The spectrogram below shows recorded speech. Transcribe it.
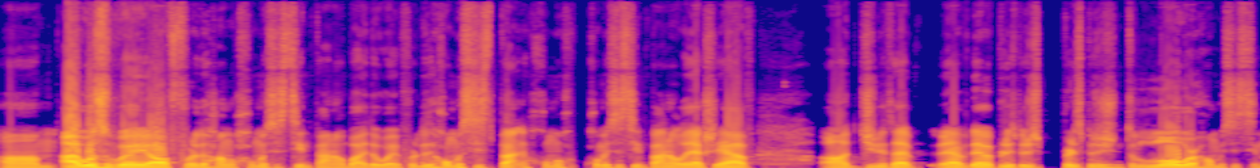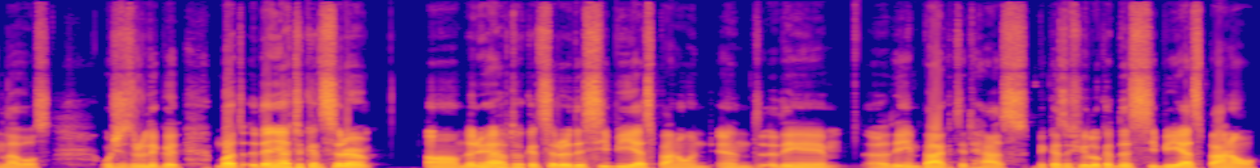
Um, I was way off for the hom- homocysteine panel, by the way. For the homocysteine, homo- homocysteine panel, they actually have uh, genotype. They have, they have a predisposition to lower homocysteine levels, which is really good. But then you have to consider. Um, then you have to consider the CBS panel and, and the uh, the impact it has. Because if you look at the CBS panel,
